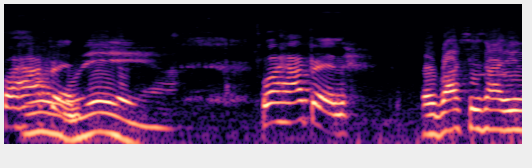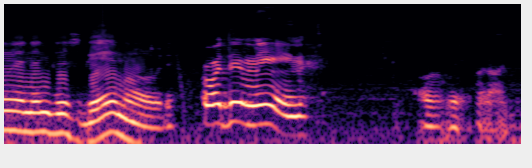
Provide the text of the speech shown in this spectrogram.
What happened? No way. What happened? The boss is not even in this game mode. What do you mean? Oh, wait, hold on.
